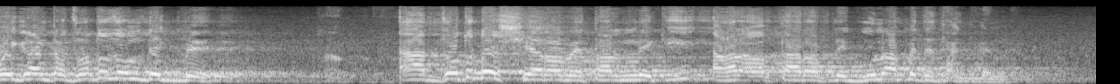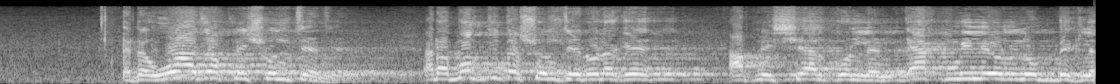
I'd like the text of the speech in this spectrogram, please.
ওই গানটা যতজন দেখবে, আর যতটা শেয়ার হবে, তার নাকি আর তার আপনি গুণা পেতে থাকবেন। একটা ওয়াজ আপনি শুনছেন, একটা বক্তৃতা শুনছেন, ওটাকে আপনি শেয়ার করলেন। এক মিলিয়ন লোক দেখলে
